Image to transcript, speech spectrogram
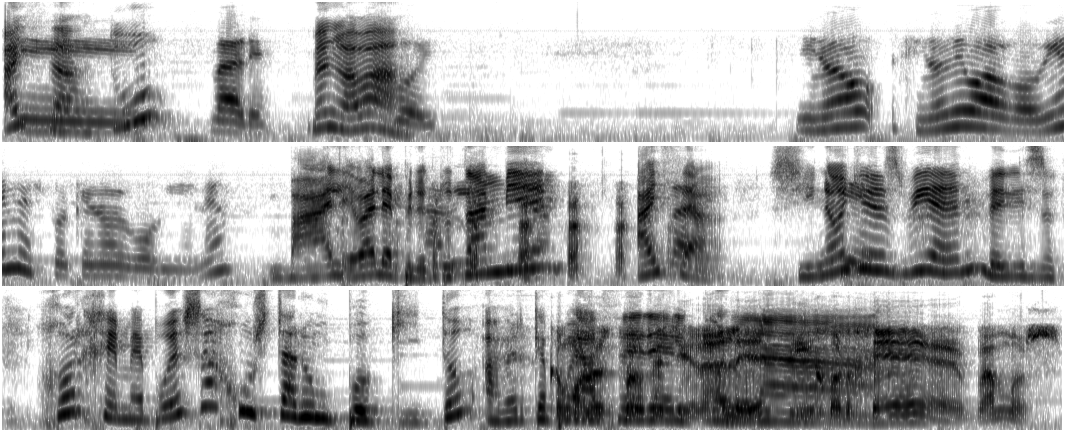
Aiza, Eh, ¿tú? Vale, Venga, va. voy. Si no, si no digo algo bien es porque no oigo bien, ¿eh? Vale, vale, pero tú también, Aiza, Vale. Si no oyes bien, le dices, Jorge, ¿me puedes ajustar un poquito? A ver qué Como puede los hacer él con la, Y Jorge, vamos.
